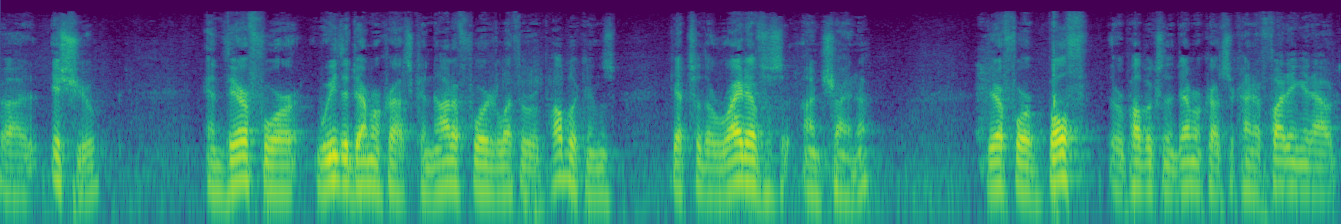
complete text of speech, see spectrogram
uh, issue, and therefore we, the Democrats, cannot afford to let the Republicans get to the right of us on China, Therefore, both the Republicans and the Democrats are kind of fighting it out.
